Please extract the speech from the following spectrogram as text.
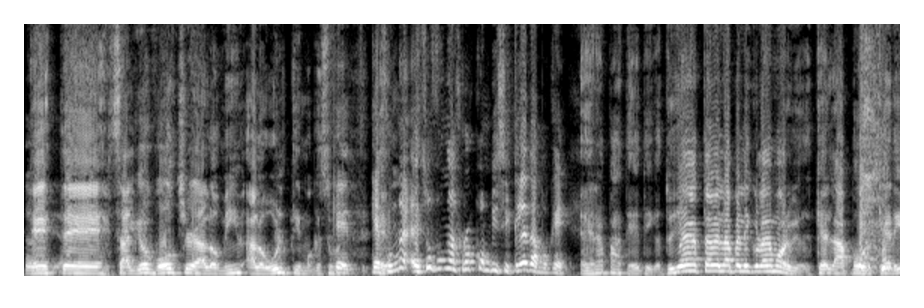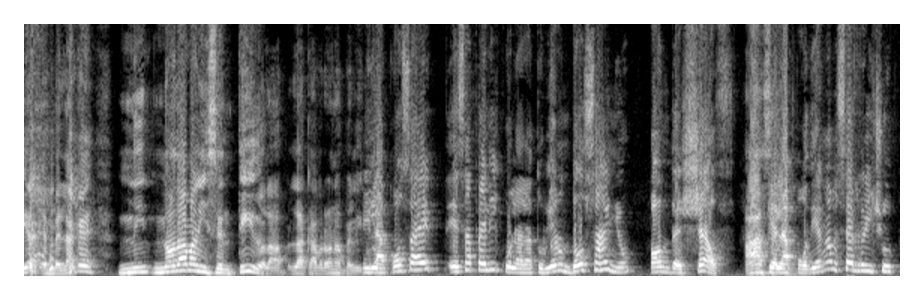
Este salió Vulture a lo mismo, a lo último, que eso que, eh, fue una- eso fue un arroz con bicicleta porque era patética. ¿Tú llegaste a ver la película de Morbius? Que la porquería, en verdad que ni, no daba ni sentido la, la cabrona película. y la cosa es esa película la tuvieron dos años on the shelf Ah, que sí. la podían hacer reshoot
